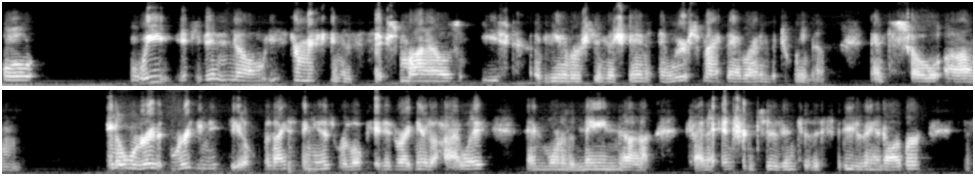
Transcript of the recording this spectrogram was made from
Well, we, didn't know, Eastern Michigan is six miles east of the University of Michigan, and we're smack dab right in between them. And so, um, you know, we're, we're a unique deal. The nice thing is we're located right near the highway and one of the main uh, kind of entrances into the city of Ann Arbor. And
